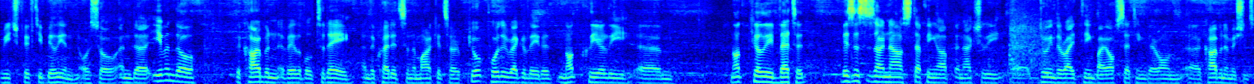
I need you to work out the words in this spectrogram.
reach 50 billion or so. And uh, even though the carbon available today and the credits in the markets are pure, poorly regulated, not clearly, um, not clearly vetted, businesses are now stepping up and actually uh, doing the right thing by offsetting their own uh, carbon emissions.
